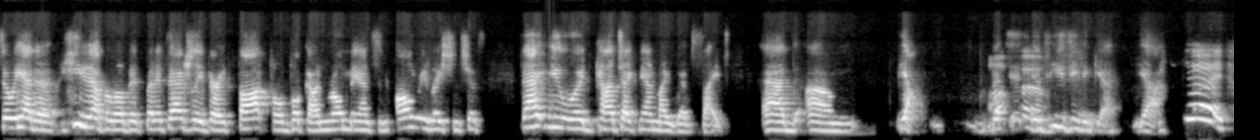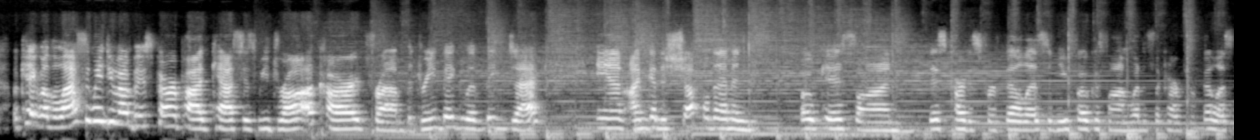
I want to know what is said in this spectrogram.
So we had to heat it up a little bit but it's actually a very thoughtful book on romance and all relationships that you would contact me on my website. And um, yeah, awesome. it's easy to get. Yeah. Yay. Okay. Well, the last thing we do on Boost Power Podcast is we draw a card from the Dream Big, Live Big deck. And I'm going to shuffle them and focus on this card is for Phyllis, and you focus on what is the card for Phyllis.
